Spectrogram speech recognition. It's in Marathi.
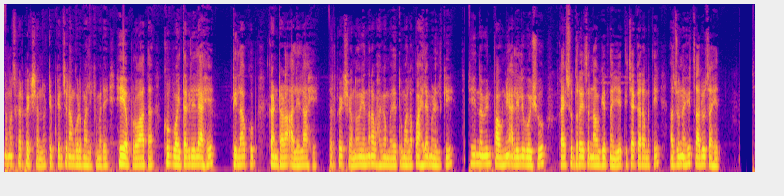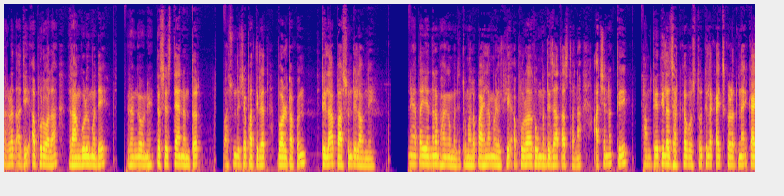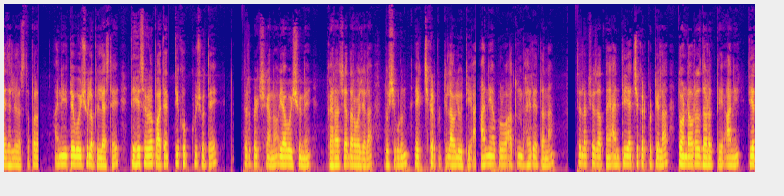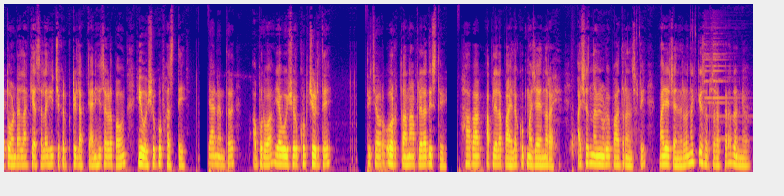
नमस्कार प्रेक्षांनो टिपक्यांची रांगोळी मालिकेमध्ये ही अपूर्वा आता खूप वैतागलेली आहे. तिला खूप कंटाळा आलेला आहे. तर प्रेक्षांनो येणाऱ्या भागामध्ये तुम्हाला पाहायला मिळेल की ही नवीन पाहुणी आलेली वैशू काय सुधारायचं नाव घेत नाहीये. तिच्या करामती अजूनही चालूच आहेत. सगळ्यात आधी अपूर्वाला रांगोळीमध्ये रंगवणे तसेच त्यानंतर बासुंदीच्या पातेल्यात बॉल टाकून तिला बासुंदी लावणे. आणि आता येणाऱ्या भागामध्ये तुम्हाला पाहायला मिळेल की अपूर्वा रूममध्ये जात असताना अचानक ती थांबते तिला झटका बसतो तिला काहीच कळत नाही काय झालेलं असतं. परत आणि ते वैशू लपलेले असते. ते हे सगळं पाहते. ती खूप खुश होते. तर प्रेक्षकांनो या वैशूने घराच्या दरवाजाला दुसरीकडून एक चिकटपट्टी लावली होती. आणि अपूर्व आतून बाहेर येताना तिचं लक्ष जात नाही आणि ती या चिकटपट्टीला तोंडावरच धडकते आणि त्या तोंडाला केसाला ही चिकटपट्टी लागते आणि हे सगळं पाहून ही वैशू खूप हसते. त्यानंतर अपूर्वा या वैशूवर खूप चिडते. तिच्यावर ओरताना आपल्याला दिसते. हा भाग आपल्याला पाहायला खूप मजा येणार आहे. असेच नवीन व्हिडिओ पाहत राहण्यासाठी माझ्या चॅनलला नक्की सबस्क्राईब करा. धन्यवाद.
